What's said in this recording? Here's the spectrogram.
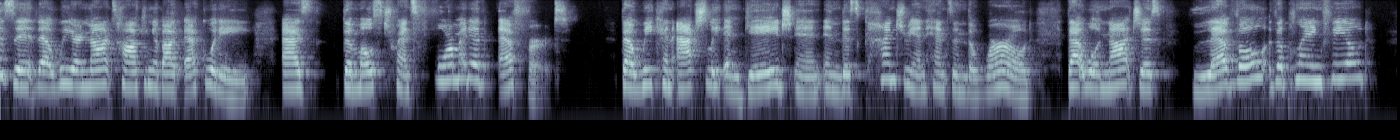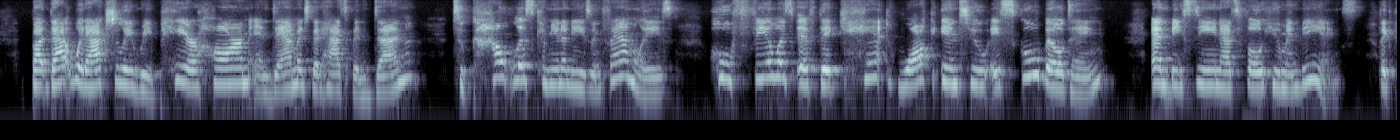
is it that we are not talking about equity as the most transformative effort that we can actually engage in in this country and hence in the world that will not just level the playing field, but that would actually repair harm and damage that has been done to countless communities and families who feel as if they can't walk into a school building and be seen as full human beings? Like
